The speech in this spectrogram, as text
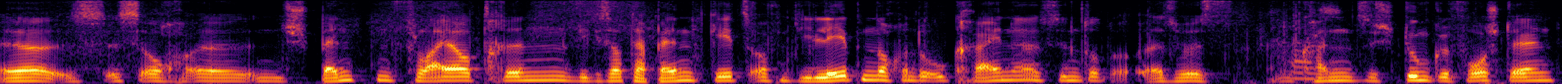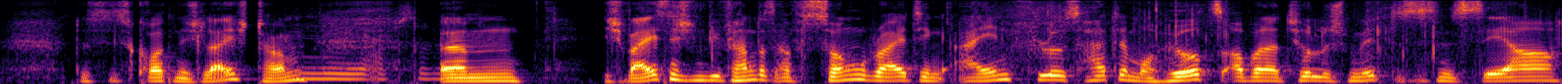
Ja. Äh, es ist auch äh, ein Spendenflyer drin. Wie gesagt, der Band geht es offen. Die leben noch in der Ukraine, sind dort. Also es man kann sich dunkel vorstellen, dass sie es gerade nicht leicht haben. Nee, absolut. Ähm, ich weiß nicht, inwiefern das auf Songwriting Einfluss hatte. Man hört es aber natürlich mit. Es ist eine sehr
